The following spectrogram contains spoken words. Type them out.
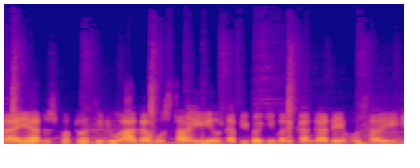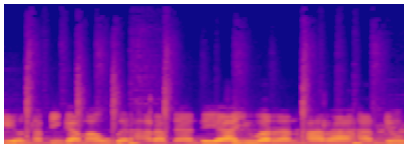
Naya underscore 27 agak mustahil Tapi bagi mereka nggak ada yang mustahil Tapi nggak mau berharap. Dan Dea Yuwaran Hara Harjo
